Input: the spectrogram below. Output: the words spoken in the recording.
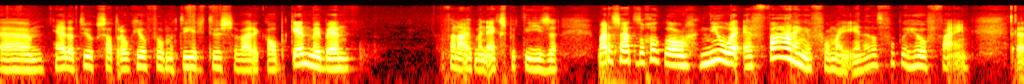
Um, ja, natuurlijk zat er ook heel veel materie tussen waar ik al bekend mee ben vanuit mijn expertise. Maar er zaten toch ook wel nieuwe ervaringen voor mij in. En dat vond ik heel fijn. Uh,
